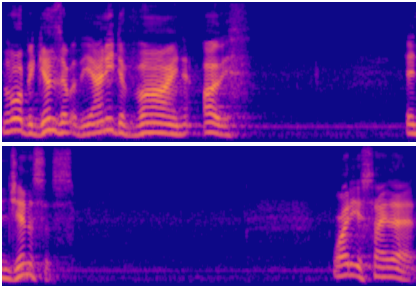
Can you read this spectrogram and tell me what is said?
The Lord begins it with the only divine oath in Genesis. Why do you say that?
